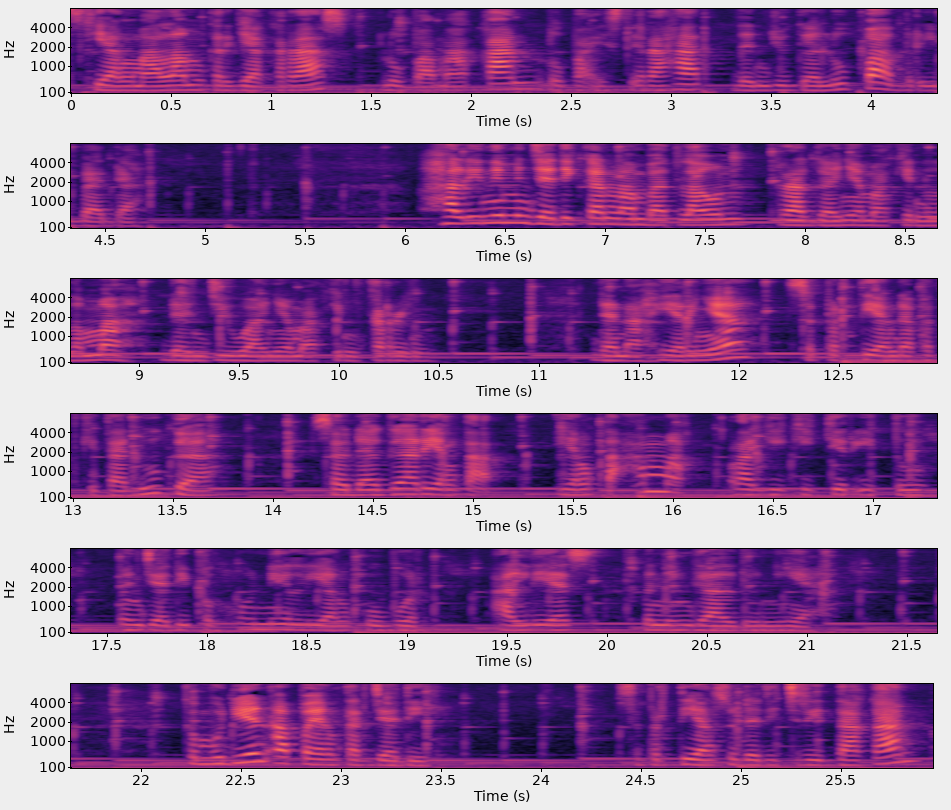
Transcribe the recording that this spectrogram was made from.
Siang malam kerja keras, lupa makan, lupa istirahat, dan juga lupa beribadah. Hal ini menjadikan lambat laun raganya makin lemah dan jiwanya makin kering. Dan akhirnya, seperti yang dapat kita duga, saudagar yang tak yang tak amak lagi kikir itu menjadi penghuni liang kubur alias meninggal dunia. Kemudian apa yang terjadi? Seperti yang sudah diceritakan,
